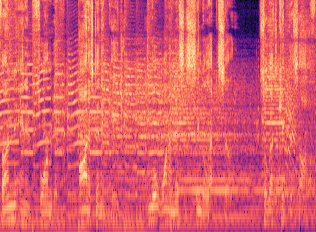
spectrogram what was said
Fun and informative, honest and engaging. You won't want to miss a single episode. So let's kick this off.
